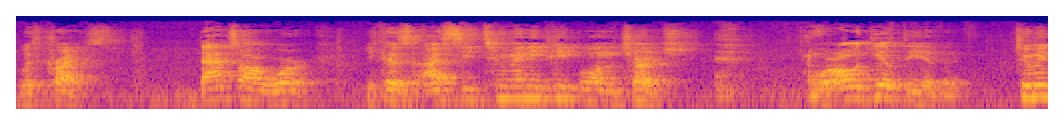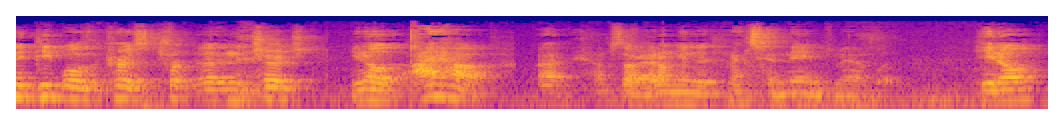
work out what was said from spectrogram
with Christ. That's our work. Because I see too many people in the church. We're all guilty of it. Too many people in the church, uh, in the church you know, IHOP. I, I'm sorry, I don't mean to mention names, man, but you know,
